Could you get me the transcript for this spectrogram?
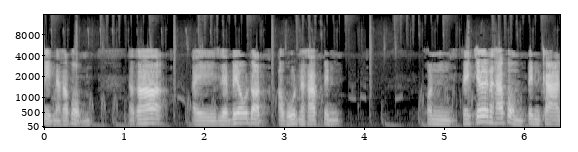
ติดนะครับ ผม แล้วก็ไอ label dot output นะครับ เป็น configure นะครับ ผมเป็นการ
